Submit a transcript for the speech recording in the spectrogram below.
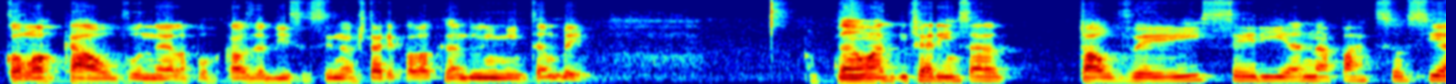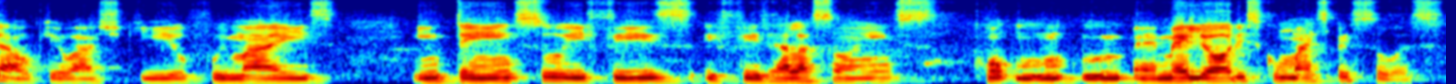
colocar alvo nela por causa disso, senão estaria colocando em mim também. Então a diferença talvez seria na parte social, que eu acho que eu fui mais intenso e fiz, e fiz relações com, é, melhores com mais pessoas.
